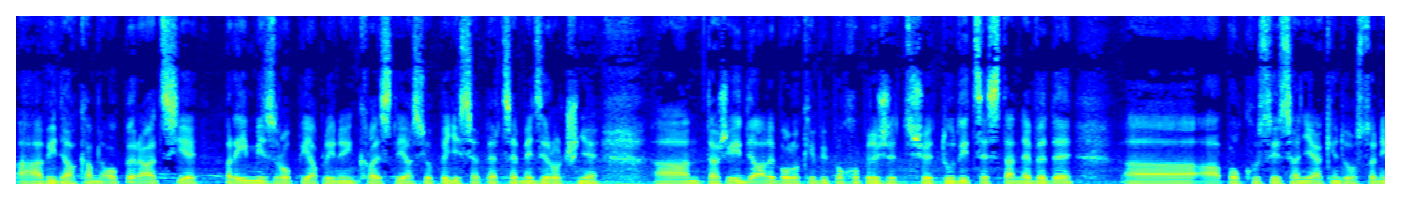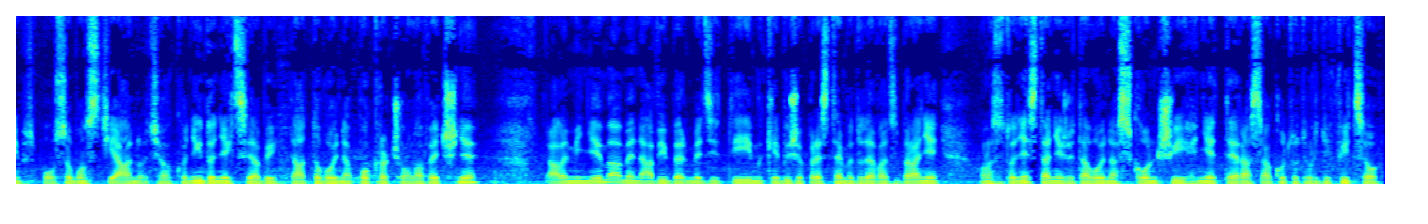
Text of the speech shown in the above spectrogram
a výdavkám na operácie. Príjmy z ropy a plynu im klesli asi o 50% medziročne. A, takže ideálne bolo, keby pochopili, že, že tudy cesta nevede a, a pokúsili sa nejakým dôstojným spôsobom stiahnuť. Ako nikto nechce, aby táto vojna pokračovala väčšine, ale my nemáme na výber medzi tým, kebyže prestaneme dodávať zbranie, ono sa to nestane, že tá vojna skončí hneď teraz, ako to tvrdí Fico,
